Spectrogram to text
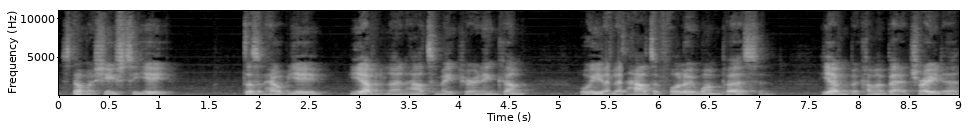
it's not much use to you. It doesn't help you. You haven't learned how to make your own income, or you've learned how to follow one person. You haven't become a better trader.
